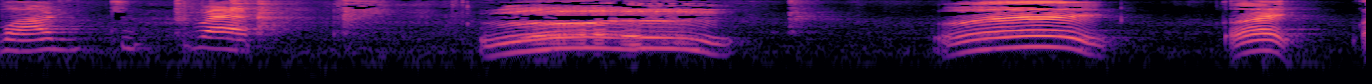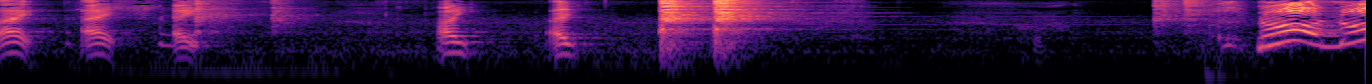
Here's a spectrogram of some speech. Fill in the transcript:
want crabs. Hey, hey, hey, hey, hey, hey, hey. No, no,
